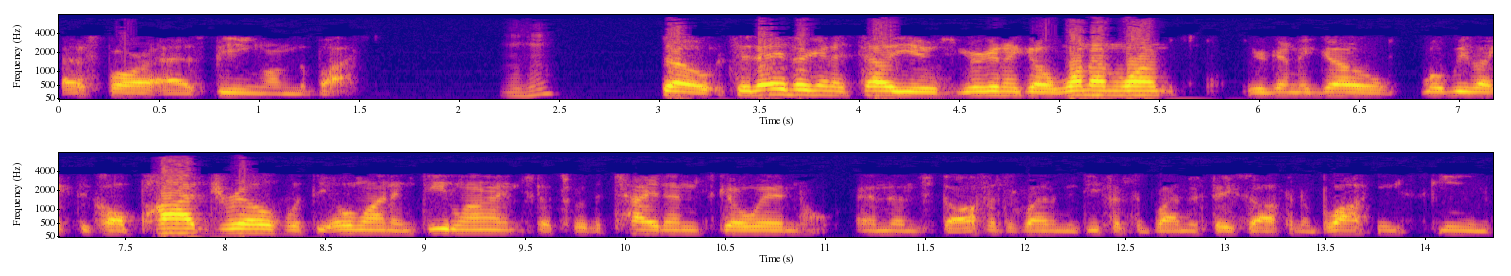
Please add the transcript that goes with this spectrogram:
as far as being on the bus. Mhm. So today they're going to tell you you're going to go one on one You're going to go what we like to call pod drill with the O line and D line. That's where the tight ends go in, and then the offensive line and the defensive linemen face off in a blocking scheme.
